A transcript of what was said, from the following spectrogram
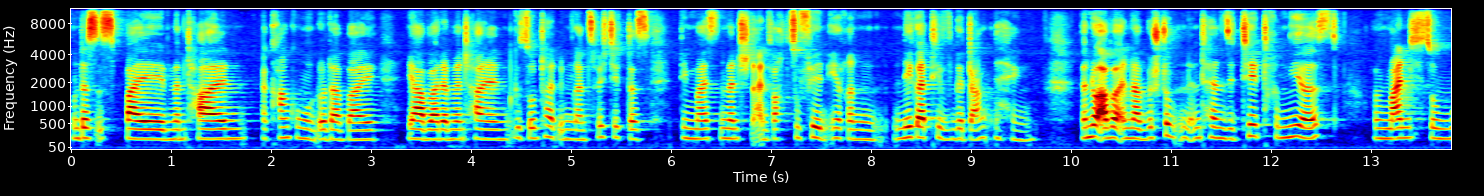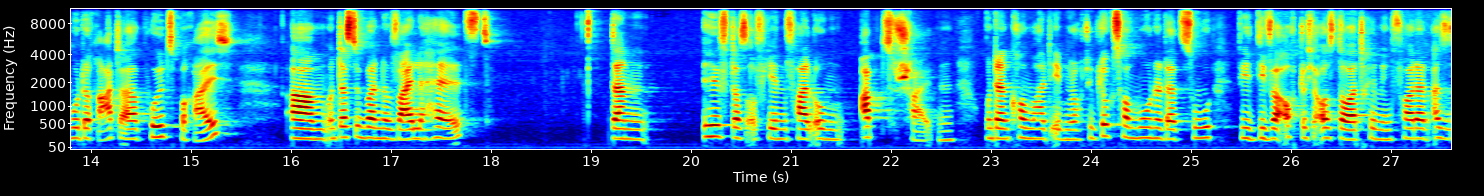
Und das ist bei mentalen Erkrankungen oder bei, ja, bei der mentalen Gesundheit eben ganz wichtig, dass die meisten Menschen einfach zu viel in ihren negativen Gedanken hängen. Wenn du aber in einer bestimmten Intensität trainierst, dann meine ich so ein moderater Pulsbereich, ähm, und das über eine Weile hältst, dann hilft das auf jeden Fall, um abzuschalten. Und dann kommen halt eben noch die Glückshormone dazu, wie, die wir auch durch Ausdauertraining fördern. Also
